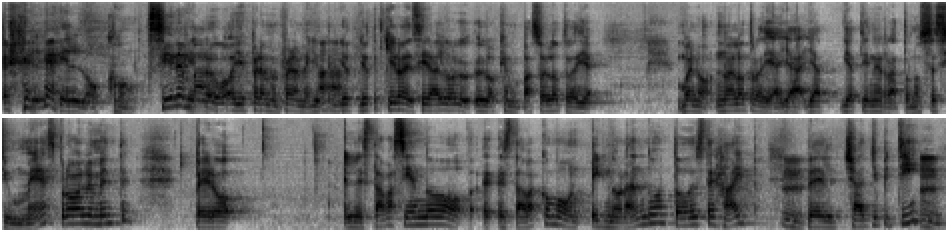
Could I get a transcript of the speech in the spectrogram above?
Qué, qué loco. Sin embargo- loco. Oye, espérame, espérame. Yo te, yo te quiero decir algo, lo que me pasó el otro día. Bueno, no el otro día, ya, ya, ya tiene rato, no sé si un mes probablemente, pero le estaba haciendo, eh, estaba como ignorando todo este hype Mm. del chat GPT Mm,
